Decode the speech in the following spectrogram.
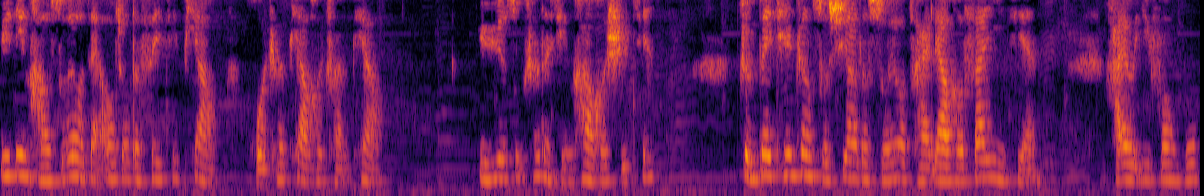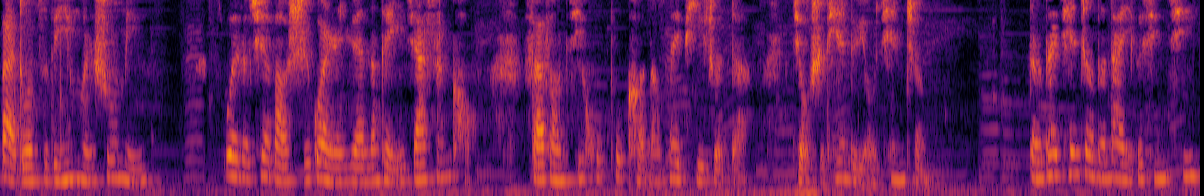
预订好所有在欧洲的飞机票、火车票和船票，预约租车的型号和时间，准备签证所需要的所有材料和翻译件，还有一封五百多字的英文说明。为了确保使馆人员能给一家三口发放几乎不可能被批准的九十天旅游签证。等待签证的那一个星期，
